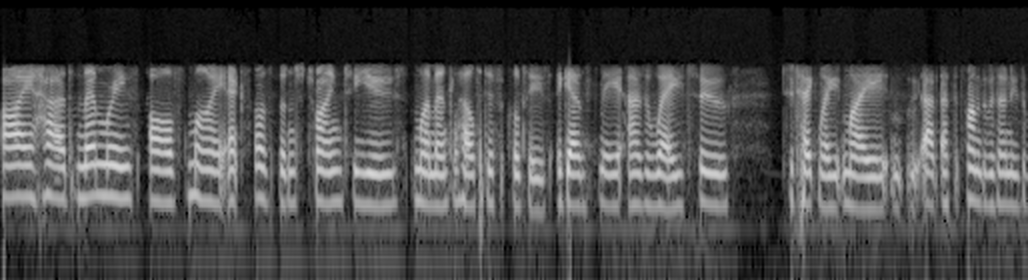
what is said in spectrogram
I had memories of my ex-husband trying to use my mental health difficulties against me as a way to to take my my at, at the time there was only the,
